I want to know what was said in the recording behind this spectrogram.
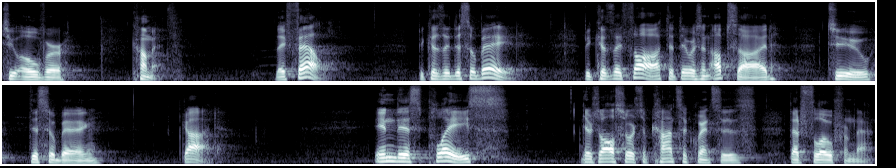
to overcome it. They fell because they disobeyed, because they thought that there was an upside to disobeying God in this place, there's all sorts of consequences that flow from that.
